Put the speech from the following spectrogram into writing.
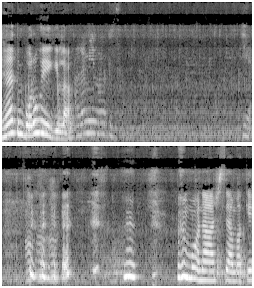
হ্যাঁ তুমি বড় হয়ে গেলা। মনে আসছে আমাকে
